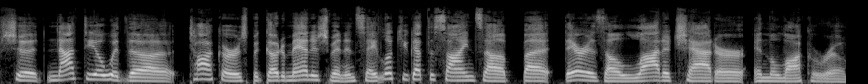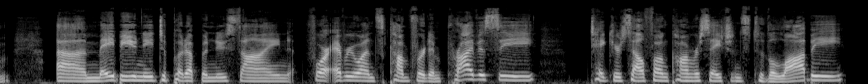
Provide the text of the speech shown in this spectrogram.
should not deal with the talkers, but go to management and say, look, you got the signs up, but there is a lot of chatter in the locker room. Uh, maybe you need to put up a new sign for everyone's comfort and privacy take your cell phone conversations to the lobby.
